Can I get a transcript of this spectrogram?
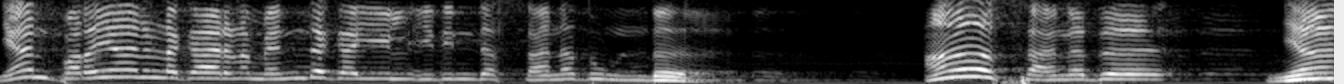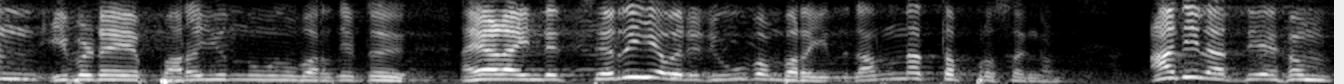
ഞാൻ പറയാനുള്ള കാരണം എന്റെ കയ്യിൽ ഇതിന്റെ സനതുണ്ട്. ആ സനത് ഞാൻ ഇവിടെ പറയുന്നു എന്ന് പറഞ്ഞിട്ട് അയാൾ അതിന്റെ ചെറിയ ഒരു രൂപം പറയുന്നുണ്ട്. അന്നത്തെ പ്രസംഗം. അതിൽ അദ്ദേഹം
